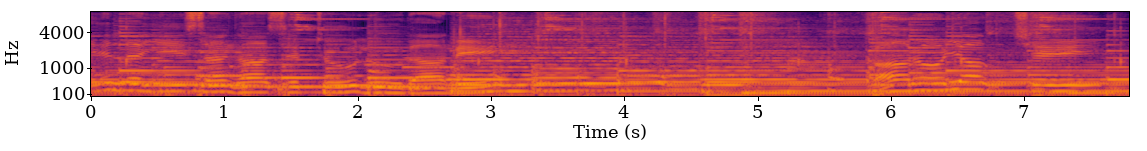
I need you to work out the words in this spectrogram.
ရဲ့လက်ရည်ဆန်းကားစစ်ထူးလူသာနေကာတော်ရောက်ချိန်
